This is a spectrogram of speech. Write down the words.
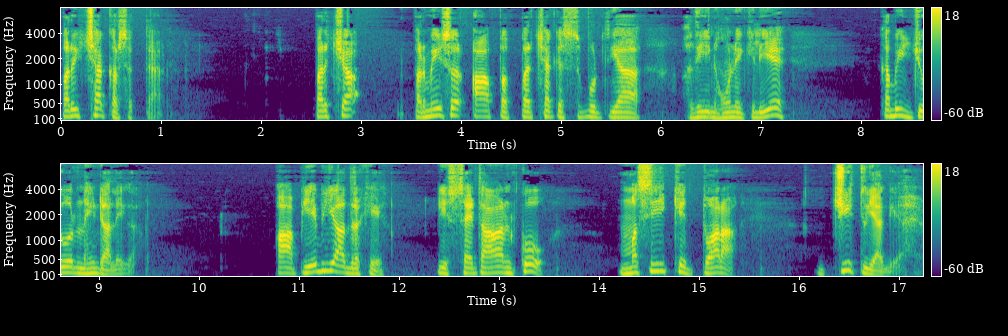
परीक्षा कर सकता है। परीक्षा परमेश्वर आप परीक्षा के सुपुर्द या अधीन होने के लिए कभी ज़ोर नहीं डालेगा। आप ये भी याद रखें कि शैतान को मसीह के द्वारा जीत लिया गया है।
